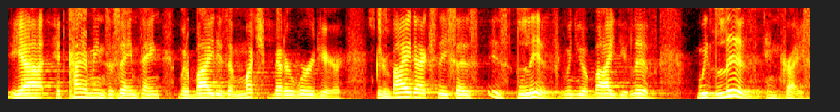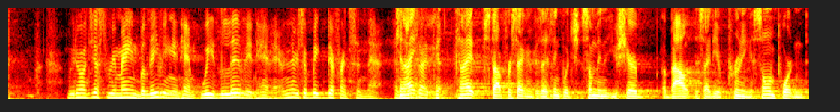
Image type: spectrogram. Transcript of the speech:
yeah, it kind of means the same thing, but abide is a much better word here. Because abide actually says is live. When you abide, you live. We live in Christ. We don't just remain believing in Him, we live in Him. And there's a big difference in that. can I, can, can, I stop for a second? Because I think what, something that you shared about this idea of pruning is so important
